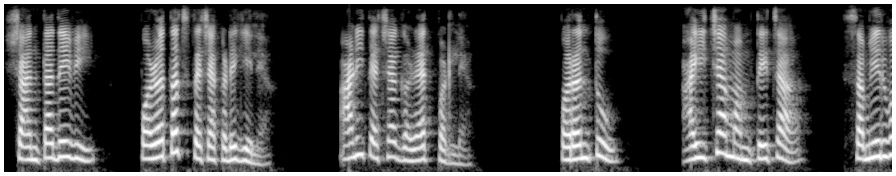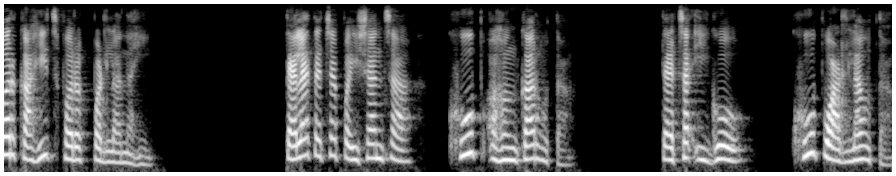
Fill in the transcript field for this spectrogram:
शांतादेवी पळतच त्याच्याकडे गेल्या आणि त्याच्या गळ्यात पडल्या. परंतु आईच्या ममतेचा समीरवर काहीच फरक पडला नाही. त्याला त्याच्या पैशांचा खूप अहंकार होता. त्याचा इगो खूप वाढला होता.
